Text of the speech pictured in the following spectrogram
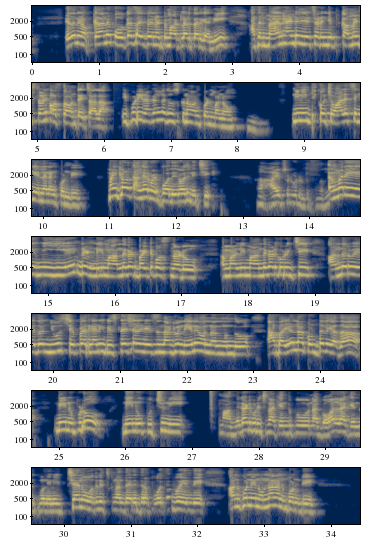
ఏదో నేను ఒక్కదాన్ని ఫోకస్ అయిపోయినట్టు మాట్లాడతారు కానీ అతను మ్యాన్ హ్యాండిల్ చేశాడని చెప్పి కమెంట్స్లోనే వస్తూ ఉంటాయి చాలా. ఇప్పుడు ఈ రకంగా చూసుకున్నాం అనుకోండి మనం. నేను ఇంటికి కొంచెం ఆలస్యంగా వెళ్ళాను అనుకోండి మా ఇంట్లో కంగారు పడిపోవాలి ఈ రోజు నుంచి. మరి మీ ఏంటండి? మా అందగాడు బయటకు వస్తున్నాడు. మళ్ళీ మా అందగాడి గురించి అందరూ ఏదో న్యూస్ చెప్పారు కానీ విశ్లేషణ చేసిన దాంట్లో నేనే ఉన్నాను ముందు. ఆ భయం నాకు ఉంటది కదా. నేను ఇప్పుడు నేను కూర్చుని మా అందగాడి గురించి నాకు ఎందుకు నా గోల్ నాకు ఎందుకు నేను ఇచ్చాను వదిలించుకున్నాను దరిద్రం పోతే పోయింది అనుకుని నేను ఉన్నాను అనుకోండి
